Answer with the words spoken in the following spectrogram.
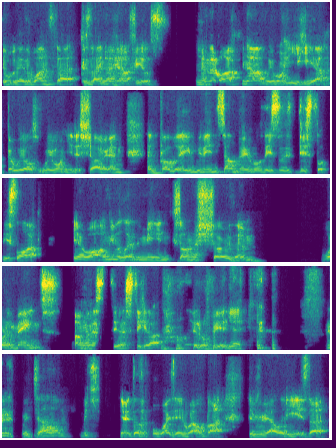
they're the ones that because they know how it feels. Mm. And they're like, no, we want you here, but we also we want you to show. And and probably within some people, there's this this like, you know, I'm going to let them in because I'm going to show them what it means. I'm going to you know, stick it up a little bit. Yeah. which um which you know doesn't always end well, but the reality is that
